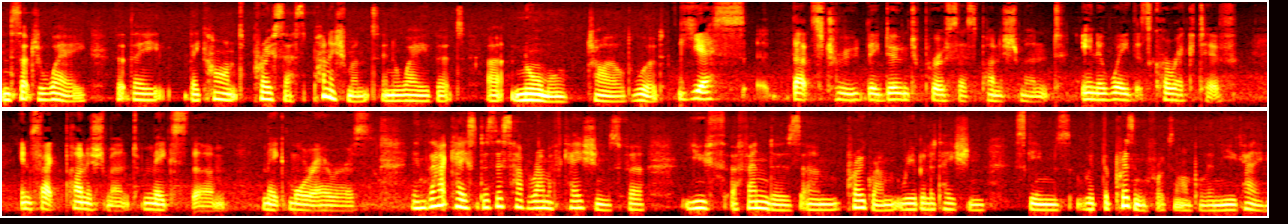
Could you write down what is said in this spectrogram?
in such a way that they they can't process punishment in a way that a normal child would. Yes, that's true. They don't process punishment in a way that's corrective. In fact, punishment makes them make more errors. In that case, does this have ramifications for youth offenders um, program rehabilitation schemes with the prison, for example, in the UK?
